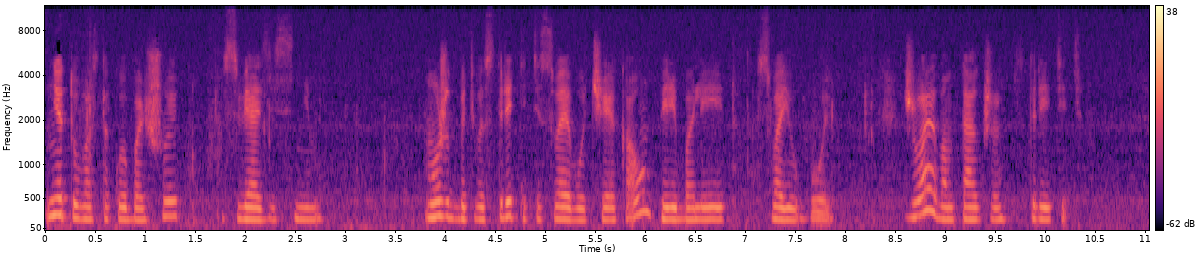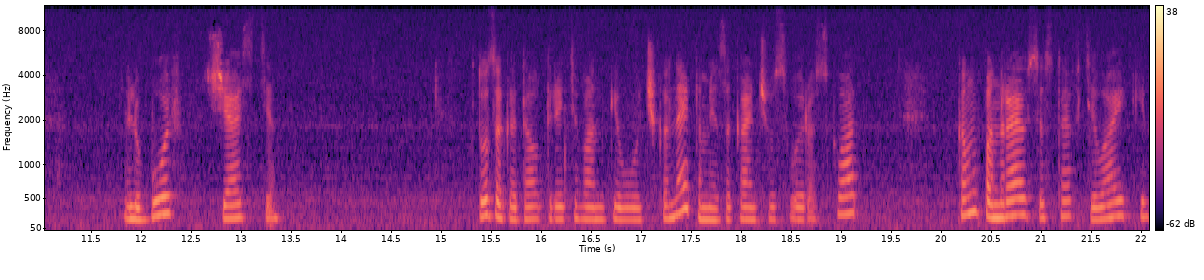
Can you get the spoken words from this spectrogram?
Нет у вас такой большой связи с ним. Может быть, вы встретите своего человека, а он переболеет свою боль. Желаю вам также встретить любовь, счастье. Кто загадал третьего ангелочка? На этом я заканчиваю свой расклад. Кому понравился, ставьте лайки,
